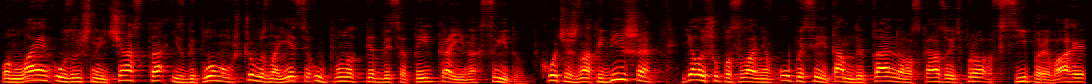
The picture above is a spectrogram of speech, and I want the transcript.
онлайн у зручний час та із дипломом, що визнається у понад 50 країнах світу. Хочеш знати більше? Я лишу посилання в описі, і там детально розказують про всі переваги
